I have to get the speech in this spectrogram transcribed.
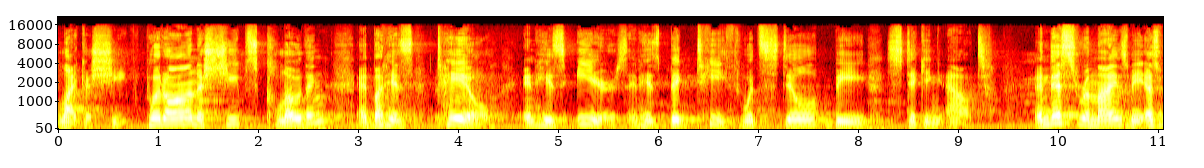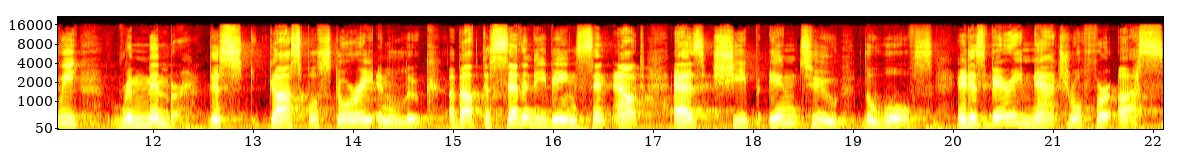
like a sheep, put on a sheep's clothing, but his tail and his ears and his big teeth would still be sticking out. And this reminds me, as we remember this gospel story in Luke about the 70 being sent out as sheep into the wolves, it is very natural for us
